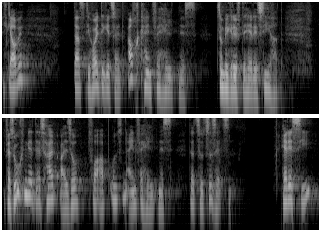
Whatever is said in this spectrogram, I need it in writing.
Ich glaube, dass die heutige Zeit auch kein Verhältnis zum Begriff der Häresie hat. Versuchen wir deshalb also vorab uns in ein Verhältnis dazu zu setzen. Häresie,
